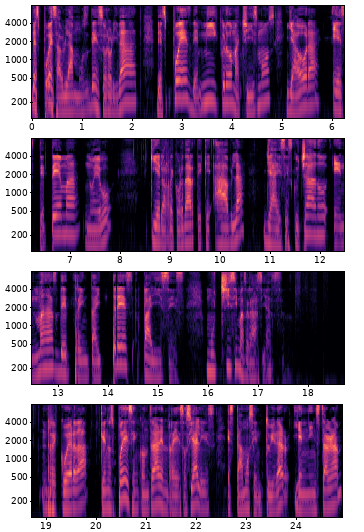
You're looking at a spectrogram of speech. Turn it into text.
después hablamos de sororidad, después de micromachismos y ahora este tema nuevo, quiero recordarte que Habla ya es escuchado en más de 33 países. Muchísimas gracias. Recuerda que nos puedes encontrar en redes sociales. Estamos en Twitter y en Instagram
